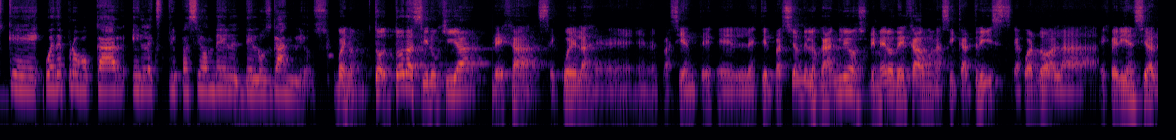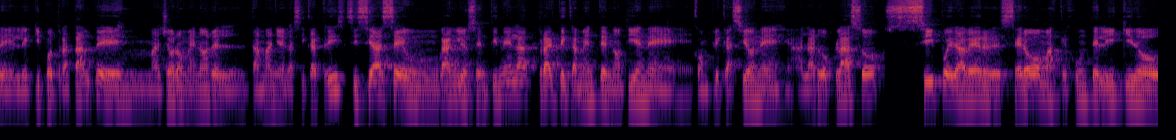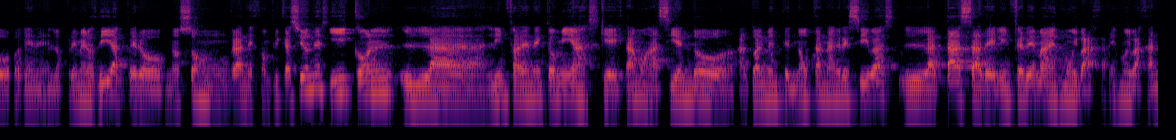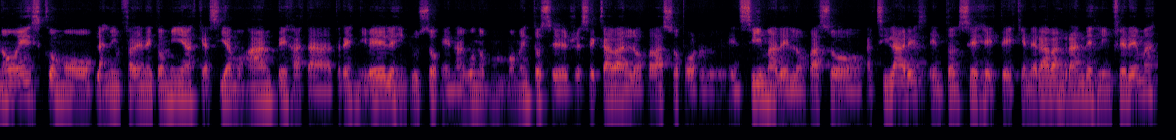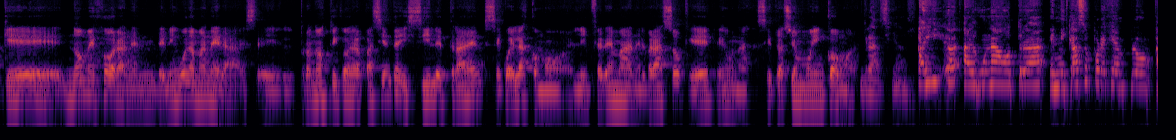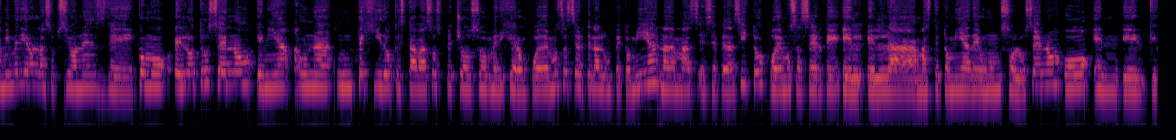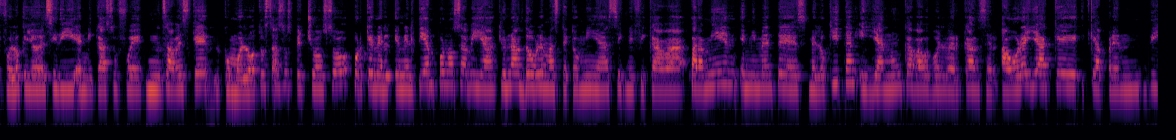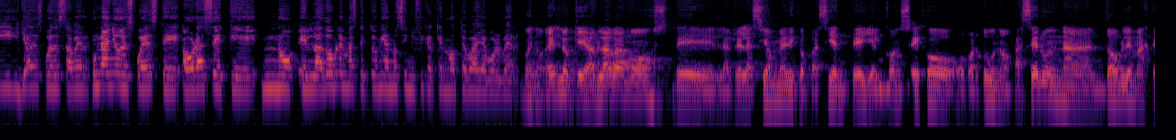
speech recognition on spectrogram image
que puede provocar en la extirpación de los ganglios? Bueno, toda cirugía deja secuelas en, el paciente. La extirpación de los ganglios primero deja una cicatriz, de acuerdo a la experiencia del equipo tratante, es mayor o menor el tamaño de la cicatriz. Si se hace un ganglio centinela, prácticamente no tiene complicaciones a largo plazo Sí puede haber seromas que junte líquido en, los primeros días, pero no son grandes complicaciones. Y con las linfadenectomías que estamos haciendo actualmente no tan agresivas, la tasa de linfedema es muy baja, es muy baja. No es como las linfadenectomías que hacíamos antes hasta tres niveles, incluso en algunos momentos se resecaban los vasos por encima de los vasos axilares, entonces generaban grandes linfedemas que no mejoran de ninguna manera el pronóstico de la paciente y sí le traen secuelas como el linfedema en el brazo, que es una situación muy incómoda. Gracias. ¿Hay eh, alguna otra? En mi caso, por ejemplo, a mí me dieron las opciones de como el otro seno tenía una, un tejido que estaba sospechoso, me dijeron, podemos hacerte la lumpetomía, nada más ese pedacito, podemos hacerte el, la mastectomía de un solo seno o en, que fue lo que yo decidí, en mi caso fue, ¿sabes qué? Como el otro está sospechoso, porque en el, en el tiempo no sabía que una doble mastectomía significaba, para mí en, en mi mente es, me lo quitan y ya nunca va a volver cáncer. Ahora ya que, que aprendí, ya después de saber, un año después, de, ahora sé que no, en la doble mastectomía no significa que no te vaya a volver. Bueno, es lo que hablábamos de la relación médico-paciente y el consejo oportuno. Hacer una doble mastectomía.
